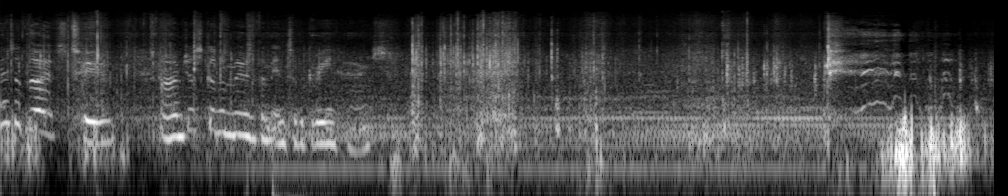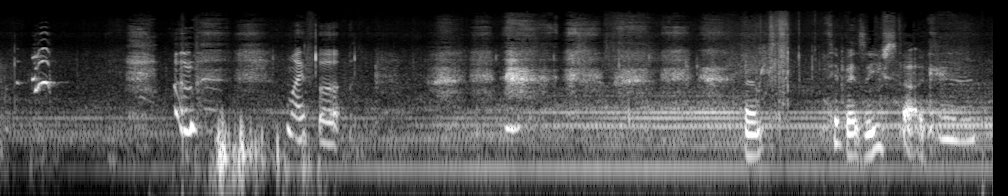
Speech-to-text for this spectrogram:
Those are those two. I'm just going to move them into the greenhouse. um, my foot. Um, are you stuck? And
